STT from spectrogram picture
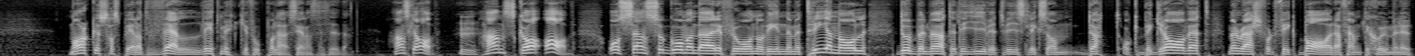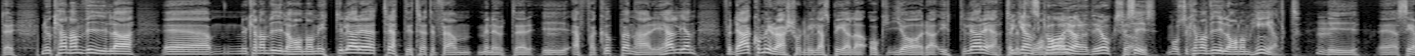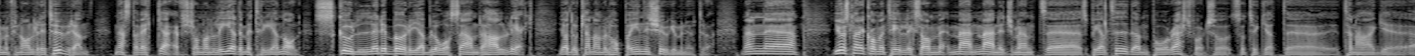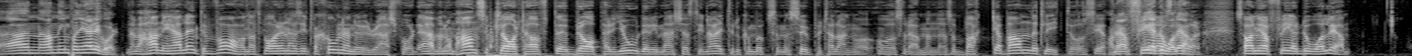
Marcus har spelat väldigt mycket fotboll här senaste tiden. Han ska av. Mm. Han ska av! Och sen så går man därifrån och vinner med 3-0, dubbelmötet är givetvis liksom dött och begravet, men Rashford fick bara 57 minuter. Nu kan han vila, eh, nu kan han vila honom ytterligare 30-35 minuter i mm. FA-cupen här i helgen, för där kommer Rashford vilja spela och göra ytterligare ett eller två mål. Jag tycker han ska göra det också. Precis, och så kan man vila honom helt mm. i eh, semifinalreturen nästa vecka eftersom de leder med 3-0. Skulle det börja blåsa andra halvlek, ja då kan han väl hoppa in i 20 minuter då. Men eh, just när det kommer till liksom man management eh, speltiden på Rashford så, så tycker jag att eh, Ten Hag, eh, han, han imponerade igår. Nej, men han är heller inte van att vara i den här situationen nu Rashford, även om han såklart har haft eh, bra perioder i Manchester United och kom upp som en supertalang och, och sådär, men alltså backa bandet lite och se att han har haft fler dåliga. År, så han har haft fler dåliga.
